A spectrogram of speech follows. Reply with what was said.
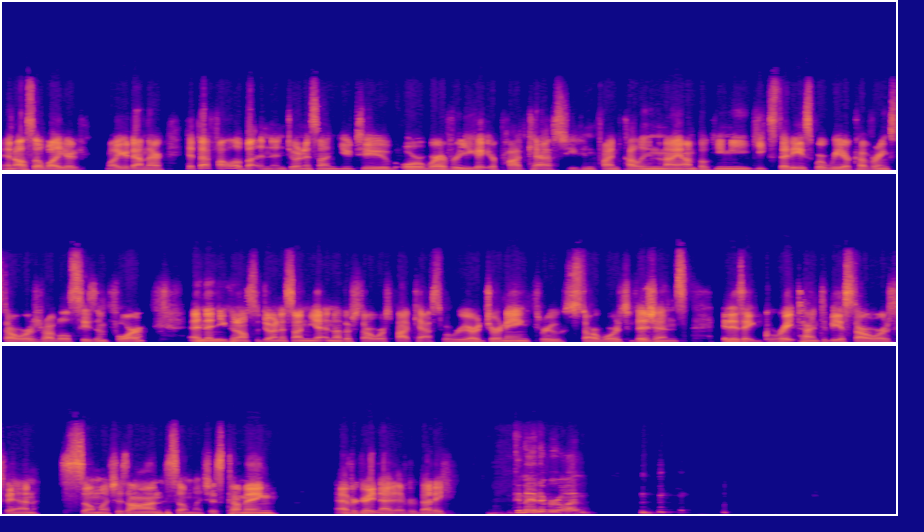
And also, while you're while you're down there, hit that follow button and join us on YouTube or wherever you get your podcasts. You can find Colleen and I on Bohemian Geek Studies, where we are covering Star Wars Rebels Season 4. And then you can also join us on yet another Star Wars podcast, where we are journeying through Star Wars visions. It is a great time to be a Star Wars fan. So much is on, so much is coming. Have a great night, everybody. Good night, everyone.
